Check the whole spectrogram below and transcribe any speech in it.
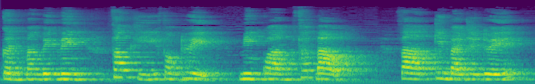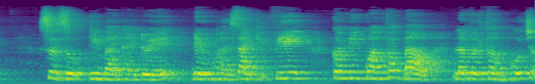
cần mang bên mình pháp khí phong thủy, minh quang pháp bảo và kim bài thái tuế. Sử dụng kim bài thái tuế để hóa giải thị phi, còn minh quang pháp bảo là vật phẩm hỗ trợ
